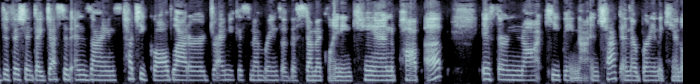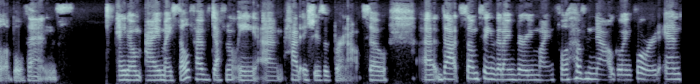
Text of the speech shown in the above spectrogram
deficient digestive enzymes, touchy gallbladder, dry mucous membranes of the stomach lining can pop up if they're not keeping that in check and they're burning the candle at both ends. I know I myself have definitely um, had issues with burnout. So uh, that's something that I'm very mindful of now going forward. And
